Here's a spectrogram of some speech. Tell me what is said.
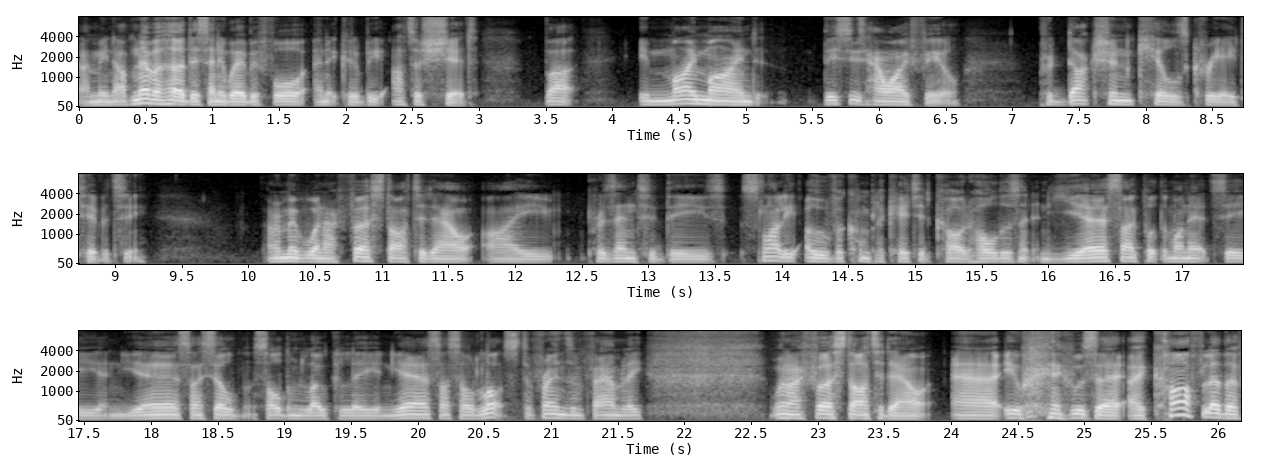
I mean, I've never heard this anywhere before and it could be utter shit, but in my mind, this is how I feel. Production kills creativity. I remember when I first started out, I presented these slightly overcomplicated card holders, and yes, I put them on Etsy, and yes, I sold sold them locally, and yes, I sold lots to friends and family. When I first started out, uh, it, it was a, a calf leather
